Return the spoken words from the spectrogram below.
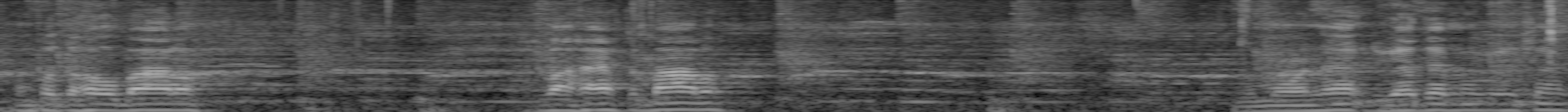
I'm gonna put the whole bottle, about half the bottle. Little more than that. You got that, Mike? Inside?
